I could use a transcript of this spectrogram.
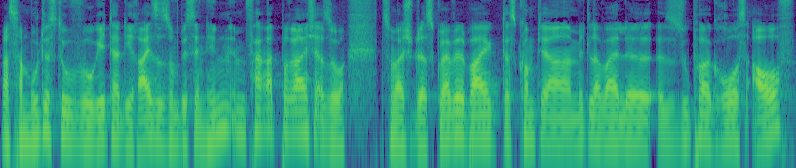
Was vermutest du, wo geht da die Reise so ein bisschen hin im Fahrradbereich? Also zum Beispiel das Gravelbike, das kommt ja mittlerweile super groß auf.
